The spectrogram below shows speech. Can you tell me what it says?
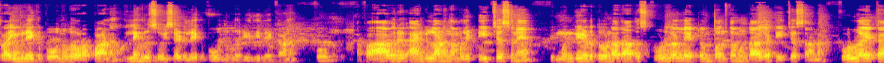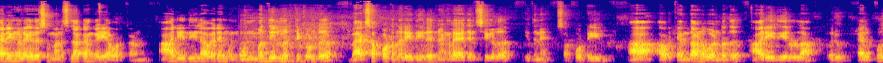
ക്രൈമിലേക്ക് പോകുന്നുള്ള ഉറപ്പാണ്. ഇല്ലെങ്കിൽ സൂയിസൈഡിലേക്ക് പോകുന്നുള്ള രീതിയിലേക്കാണ് പോകുന്നത്. അപ്പൊ ആ ഒരു ആംഗിളിലാണ് നമ്മൾ ഈ ടീച്ചേഴ്സിനെ മുൻകൈ എടുത്തുകൊണ്ട് അതാത് സ്കൂളുകളിൽ ഏറ്റവും ബന്ധമുണ്ടാകുക ടീച്ചേഴ്സാണ് സ്കൂളിലെ കാര്യങ്ങൾ ഏകദേശം മനസ്സിലാക്കാൻ കഴിയുക അവർക്കാണ്. ആ രീതിയിൽ അവരെ മുൻ മുൻപന്തിയിൽ നിർത്തിക്കൊണ്ട് ബാക്ക് സപ്പോർട്ട് എന്ന രീതിയിൽ ഞങ്ങളെ ഏജൻസികൾ ഇതിനെ സപ്പോർട്ട് ചെയ്യും. ആ അവർക്ക് എന്താണ് വേണ്ടത്? ആ രീതിയിലുള്ള ഒരു ഹെൽപ്പ്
